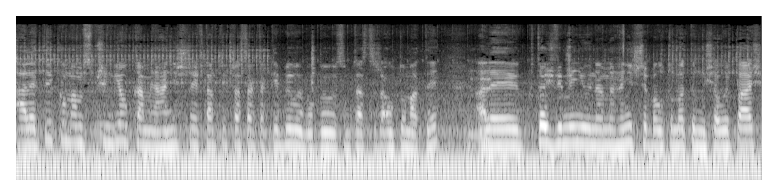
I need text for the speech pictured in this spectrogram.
ale tylko mam sprzęgiełka mechaniczne, w tamtych czasach takie były, bo były, są teraz też automaty, Mhm. ale ktoś wymienił na mechaniczne, bo automaty musiały paść,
